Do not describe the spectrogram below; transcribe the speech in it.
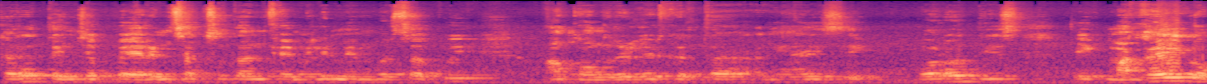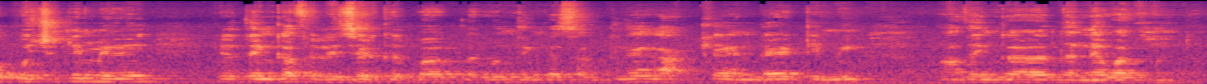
खरेंच तेंच्या पेरंट्साक सुद्दां आनी फॅमिली मेंबर्साकूय हांव कॉंग्रेच्युलेट करता. आनी आयज एक बरो दीस एक म्हाका एक ऑपॉर्च्युनिटी मेळ्ळी की तांकां फेलिसिट करपाक लागून तांकां सगळ्यांक आख्ख्या एन्टायर टिमीक हांव तांकां धन्यवाद म्हणटा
